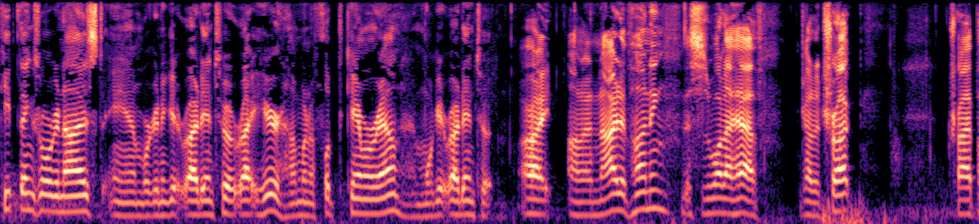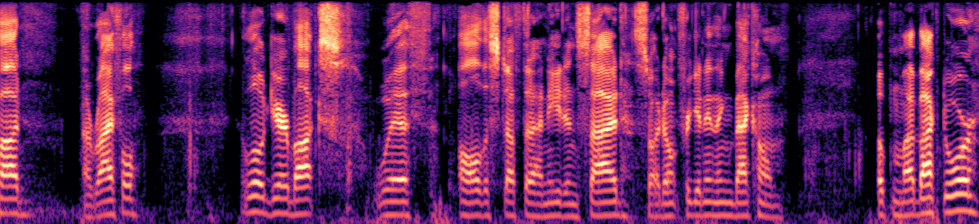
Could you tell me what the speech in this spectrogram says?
keep things organized, and we're gonna get right into it right here. I'm gonna flip the camera around and we'll get right into it. All right, on a night of hunting, this is what I have. Got a truck, tripod, a rifle, a little gearbox with all the stuff that I need inside so I don't forget anything back home. Open my back door.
